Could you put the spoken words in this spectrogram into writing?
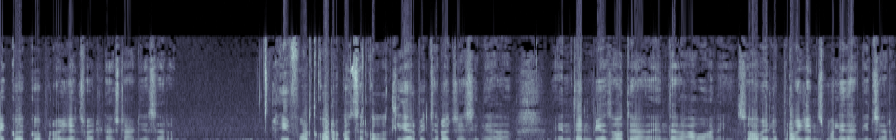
ఎక్కువ ఎక్కువ ప్రొవిజన్స్ పెట్టడం స్టార్ట్ చేశారు. ఈ ఫోర్త్ క్వార్టర్కి వచ్చేసరికి ఒక క్లియర్ పిక్చర్ వచ్చేసింది కదా ఎంత ఎన్పిఎస్ అవుతాయి ఎంత కావు అని. సో వీళ్ళు ప్రొవిజన్స్ మళ్ళీ తగ్గించారు.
